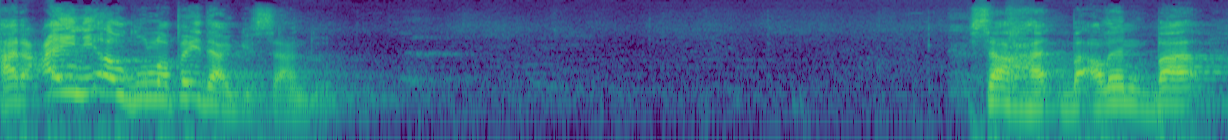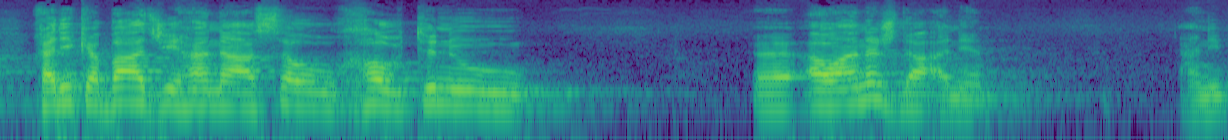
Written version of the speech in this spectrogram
هەر عینی ئەو گوڵەپەی داگیرساندوو ئیستا ئەڵێن با خەریکە باجی هەناسە و خەوتن و ئەوانەش دائەنێن ینی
